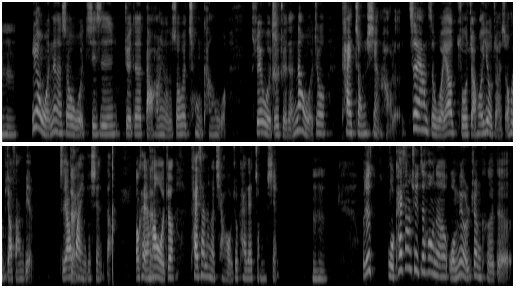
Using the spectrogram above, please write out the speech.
嗯哼，因为我那个时候我其实觉得导航有的时候会冲康我，所以我就觉得那我就开中线好了，这样子我要左转或右转的时候会比较方便。只要换一个线道。OK，然后我就开上那个桥，我就开在中线。嗯哼，我就我开上去之后呢，我没有任何的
